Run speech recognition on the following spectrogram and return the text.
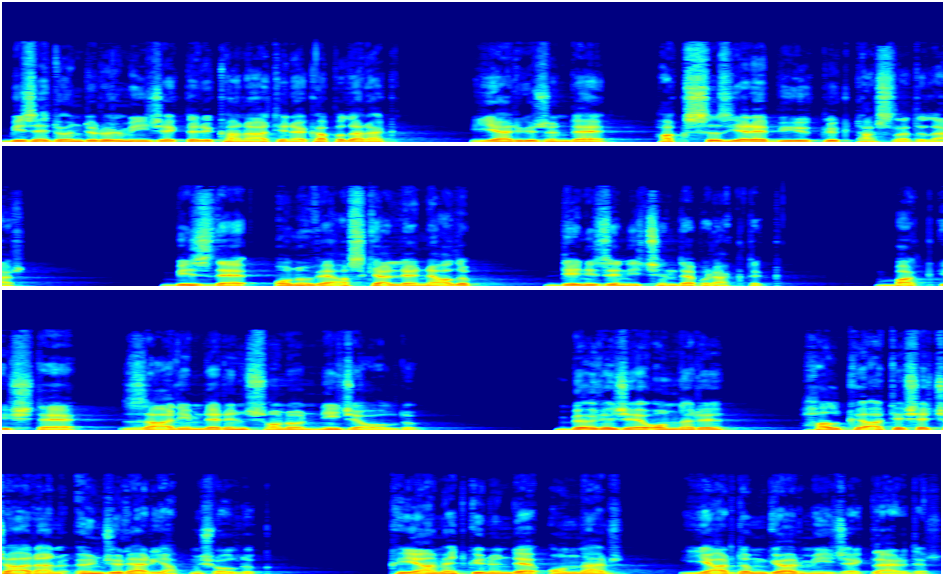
bize döndürülmeyecekleri kanaatine kapılarak yeryüzünde haksız yere büyüklük tasladılar. Biz de onu ve askerlerini alıp denizin içinde bıraktık. Bak işte zalimlerin sonu nice oldu. Böylece onları halkı ateşe çağıran öncüler yapmış olduk. Kıyamet gününde onlar yardım görmeyeceklerdir.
